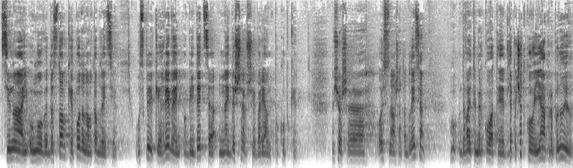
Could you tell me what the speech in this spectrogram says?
Ціна й умови доставки подано в таблиці. У скільки гривень обійдеться найдешевший варіант покупки? Ну що ж, е, ось наша таблиця. Ну, давайте міркувати. Для початку я пропоную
